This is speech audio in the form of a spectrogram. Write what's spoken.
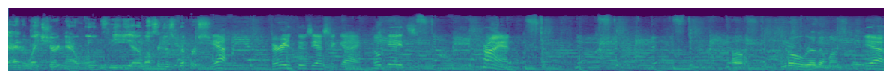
Guy in the white shirt now owns the uh, Los Angeles Clippers. Yeah, very enthusiastic guy. Bill Gates crying. Oh, zero rhythm on stage. Yeah,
